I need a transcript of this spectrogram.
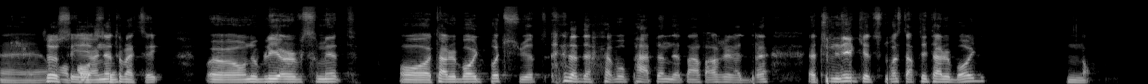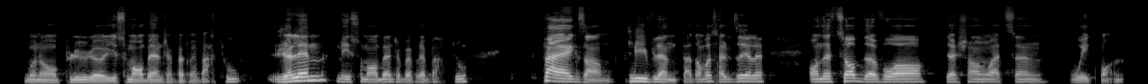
Euh, Ça, c'est un ça. automatique. Euh, on oublie Irv Smith. On, Tyler Boyd, pas de suite. Ça vaut pas la peine de là-dedans. As-tu une ligue que tu dois starter Tyler Boyd? Non. Moi non plus. Là, il est sur mon bench à peu près partout. Je l'aime, mais il est sur mon bench à peu près partout. Par exemple, Cleveland, Pat, on va se le dire. Là, on a sorte de voir Deshaun Watson week one.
